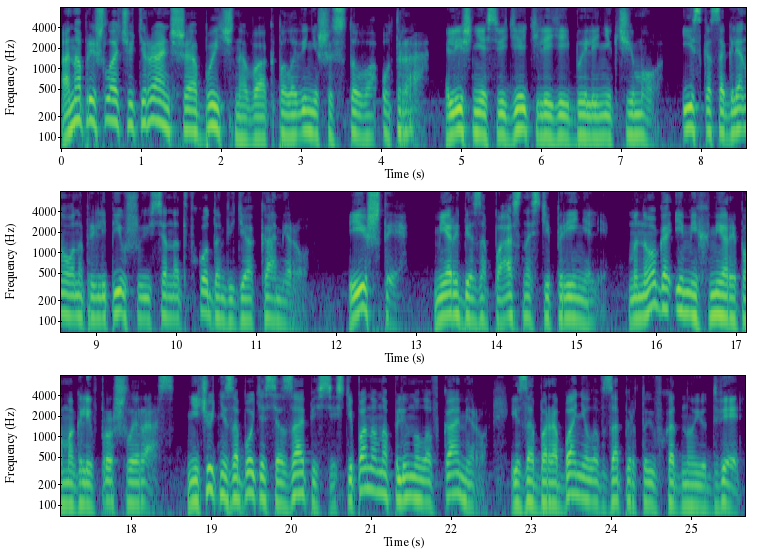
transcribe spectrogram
Она пришла чуть раньше обычного, к половине шестого утра. Лишние свидетели ей были ни к чему. искоса глянула на прилепившуюся над входом видеокамеру. Ишь ты, меры безопасности приняли. Много им их меры помогли в прошлый раз. Ничуть не заботясь о записи, Степановна плюнула в камеру и забарабанила в запертую входную дверь.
